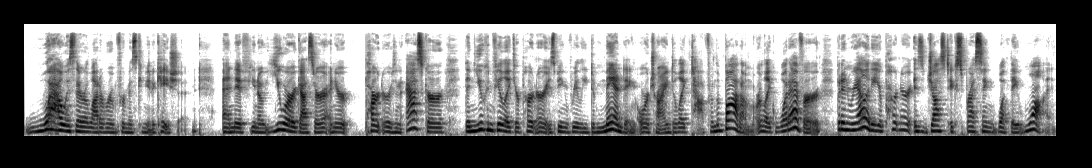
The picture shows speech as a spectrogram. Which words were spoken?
wow, is there a lot of room for miscommunication? And if, you know, you are a guesser and your partner is an asker, then you can feel like your partner is being really demanding or trying to like top from the bottom or like whatever. But in reality, your partner is just expressing what they want.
